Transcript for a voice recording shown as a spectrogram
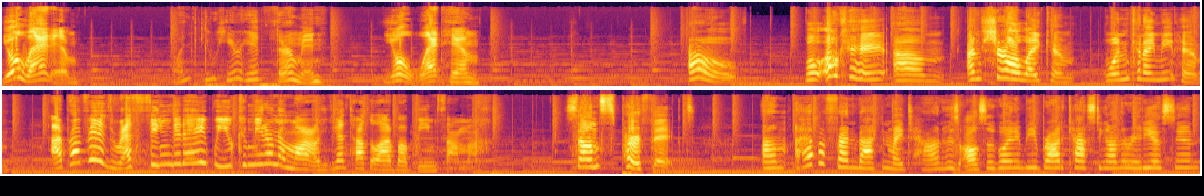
You'll let him. Once you hear his sermon, you'll let him. Oh. Well, okay. Um, I'm sure I'll like him. When can I meet him? Our prophet is resting today, but you can meet him tomorrow. He's gonna talk a lot about Beam Sama. Sounds perfect. Um, I have a friend back in my town who's also going to be broadcasting on the radio soon.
